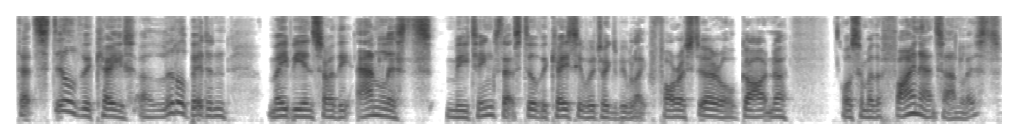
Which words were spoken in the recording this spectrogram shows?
That's still the case a little bit, and maybe in some of the analysts' meetings, that's still the case if we're talking to people like Forrester or Gartner or some of the finance analysts.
